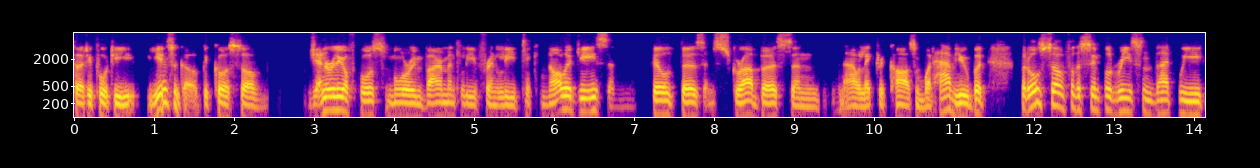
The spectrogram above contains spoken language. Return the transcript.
30, 40 years ago because of generally, of course, more environmentally friendly technologies and filters and scrubbers and now electric cars and what have you. But but also for the simple reason that we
